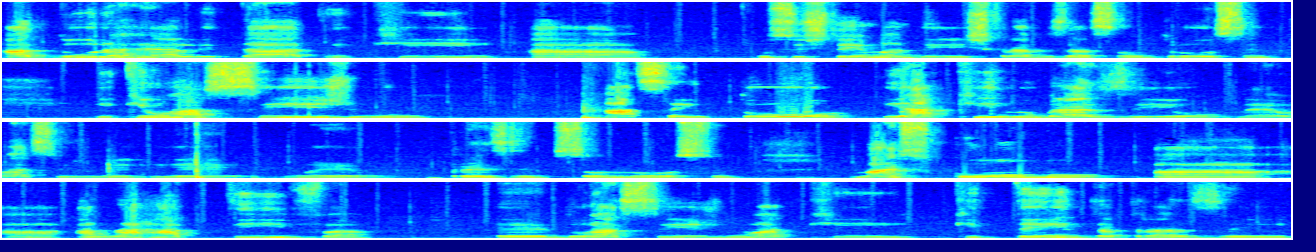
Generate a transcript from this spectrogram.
à dura realidade que a, o sistema de escravização trouxe e que o racismo assentou e aqui no Brasil, né, o racismo ele é, não é um presente só nosso, mas como a, a, a narrativa é, do racismo aqui que tenta trazer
